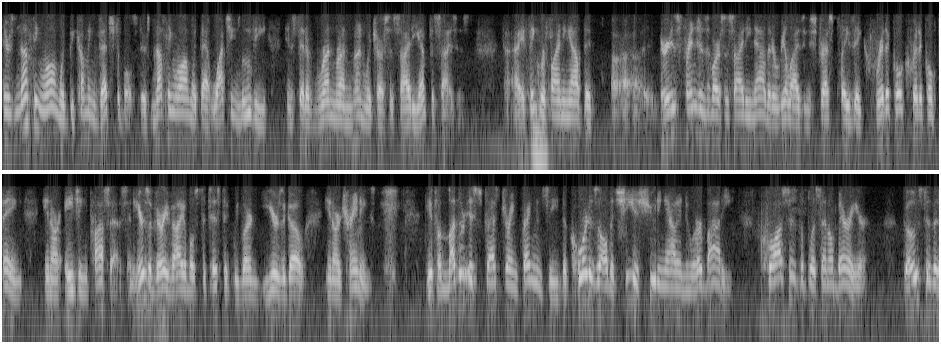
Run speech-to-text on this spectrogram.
there's nothing wrong with becoming vegetables. There's nothing wrong with that watching movie instead of run, run, run, which our society emphasizes. I think we're finding out that uh, there is fringes of our society now that are realizing stress plays a critical, critical thing in our aging process. And here's a very valuable statistic we learned years ago in our trainings. If a mother is stressed during pregnancy, the cortisol that she is shooting out into her body crosses the placental barrier, goes to the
